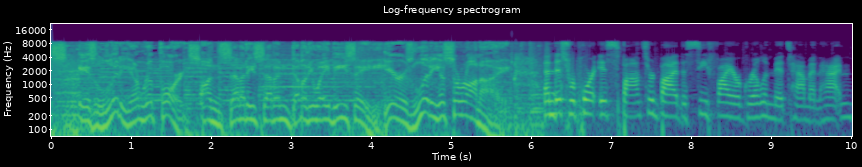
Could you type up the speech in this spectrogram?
This is Lidia Reports on 77 WABC. Here's Lidia Serrani. And this report is sponsored by the Seafire Grill in Midtown Manhattan.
